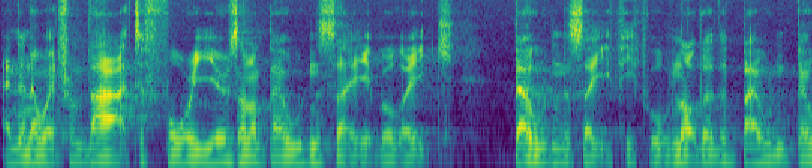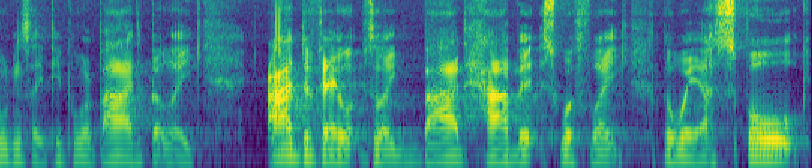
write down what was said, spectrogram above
And then I went from that to four years on a building site with like building site people. Not that the build, building site people are bad, but like I developed like bad habits with like the way I spoke,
